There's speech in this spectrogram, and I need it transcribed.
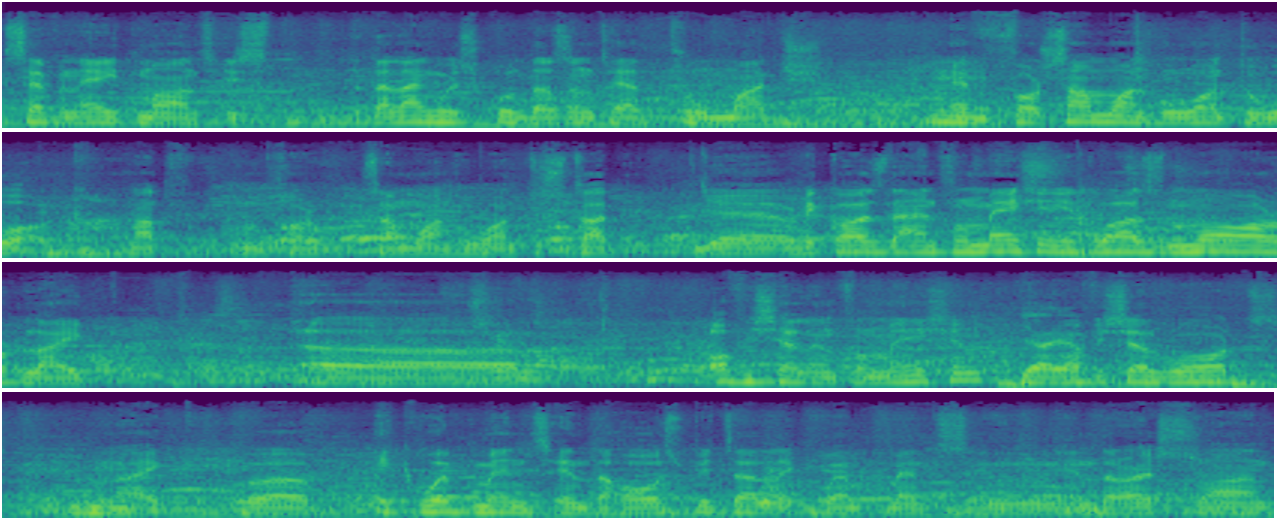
seven, eight months, is the language school doesn't have too much. Mm. If for someone who want to work, not for someone who want to study. Yeah, okay. Because the information it was more like uh, official information, Yeah, yeah. official words, like uh, equipment in the hospital, equipment in, in the restaurant,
